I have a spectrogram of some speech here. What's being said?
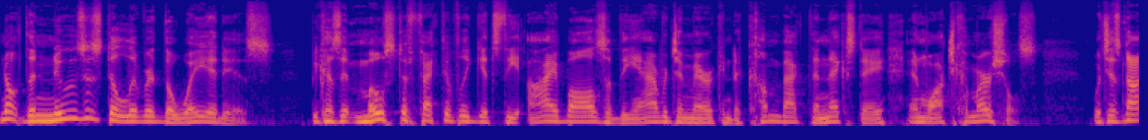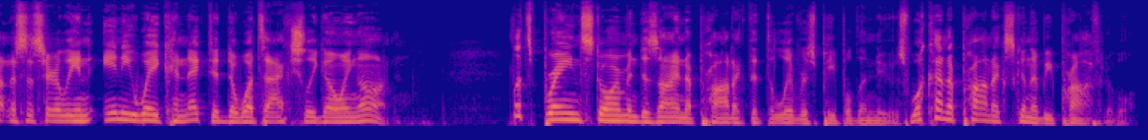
No, the news is delivered the way it is because it most effectively gets the eyeballs of the average American to come back the next day and watch commercials, which is not necessarily in any way connected to what's actually going on. Let's brainstorm and design a product that delivers people the news. What kind of product's going to be profitable?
